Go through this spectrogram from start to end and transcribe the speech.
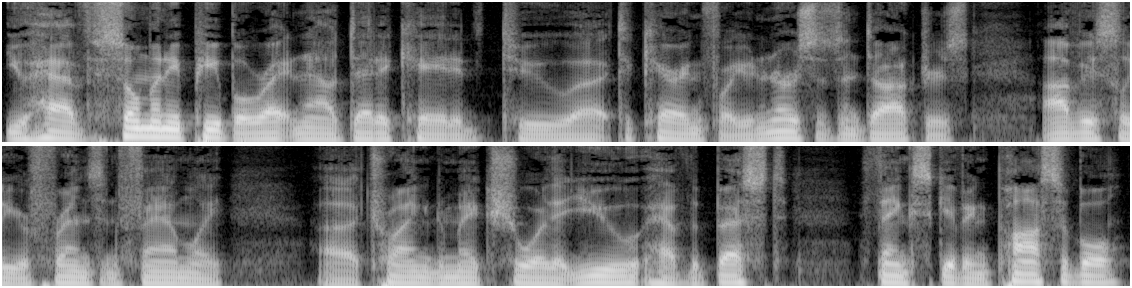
you have so many people right now dedicated to uh, to caring for you, nurses and doctors, obviously your friends and family, uh, trying to make sure that you have the best Thanksgiving possible.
